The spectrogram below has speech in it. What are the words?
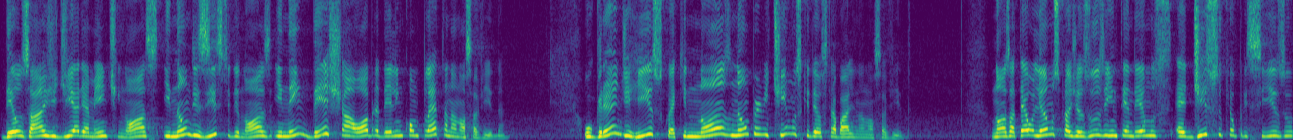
Deus age diariamente em nós e não desiste de nós e nem deixa a obra dele incompleta na nossa vida. O grande risco é que nós não permitimos que Deus trabalhe na nossa vida. Nós até olhamos para Jesus e entendemos, é disso que eu preciso,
